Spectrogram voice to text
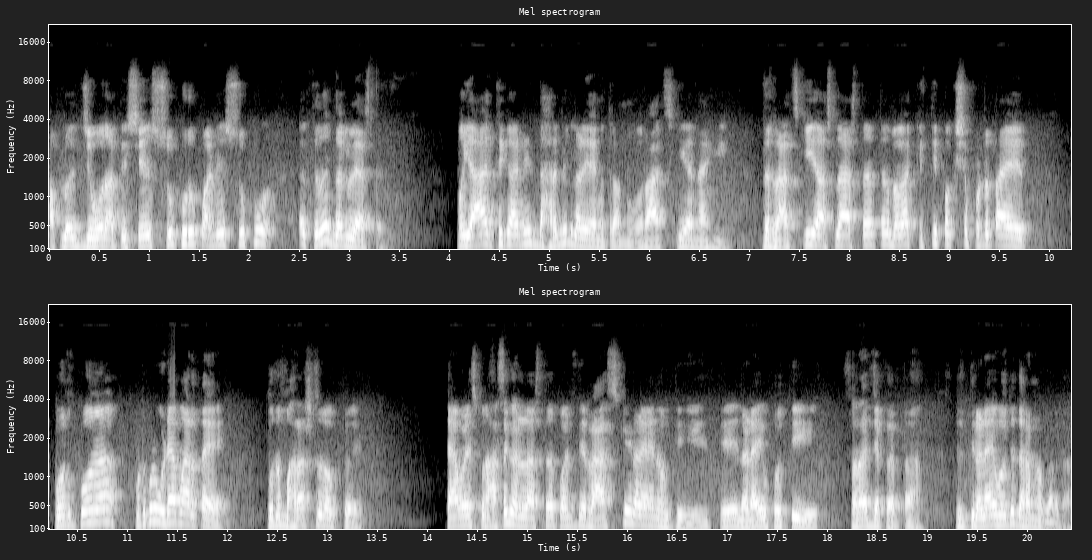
आपलं जीवन अतिशय सुखरूप आणि सुख जगले असते. मग या ठिकाणी धार्मिक लढाई आहे मित्रांनो राजकीय नाही. जर राजकीय असला असतं तर बघा किती पक्ष फुटत आहेत. कोण कोण कुठं कोण उड्या मारत आहे पूर्ण महाराष्ट्र बघतोय? त्यावेळेस पण असं घडलं असतं पण ते राजकीय लढाई नव्हती. ते लढाई होती स्वराज्य करता. ती लढाई होती धर्म करता.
